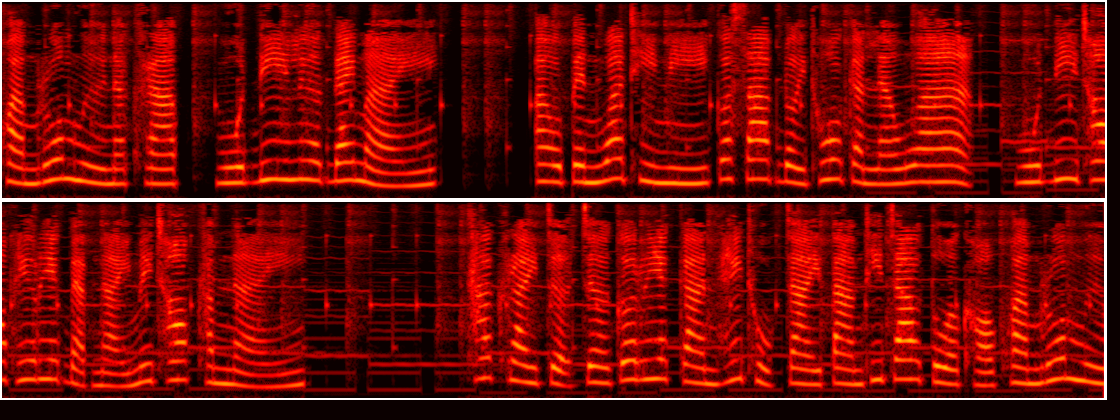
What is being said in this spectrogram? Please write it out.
ความร่วมมือนะครับวูดดี้เลือกได้ไหม เอาเป็นว่าทีนี้ก็ทราบโดยทั่วกันแล้วว่า วูดดี้ชอบให้เรียกแบบไหนไม่ชอบคำไหน ถ้าใครเจอเจอก็เรียกกันให้ถูกใจตามที่เจ้าตัวขอความร่วมมือ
